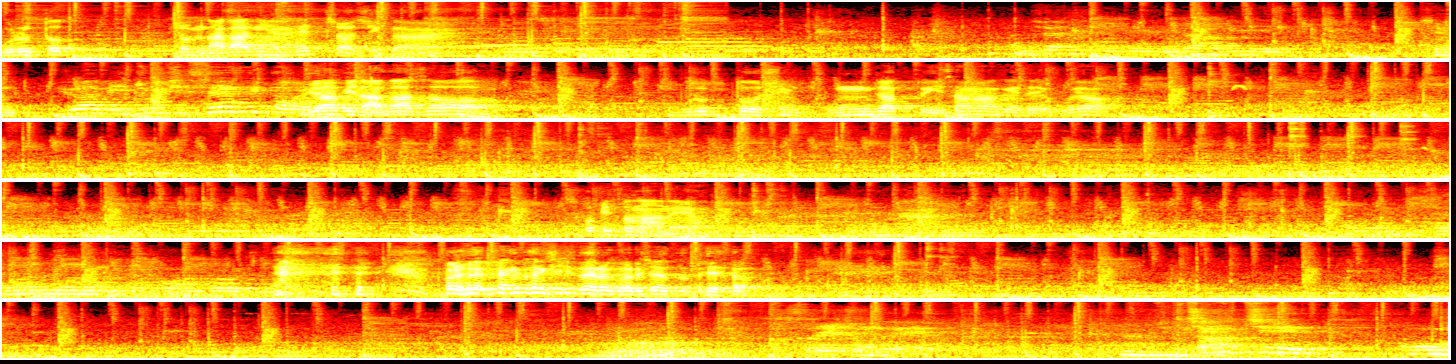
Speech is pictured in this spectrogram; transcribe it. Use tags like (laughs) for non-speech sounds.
무릎도 좀 나가기는 했죠 지금. 유압이 지금 유압이 조금씩 세고 있다고 유압이. 나가서 무릎도 지금 동작도 이상하게 되고요. 소리도 나네요. (laughs) 원래 평상시대로 걸으셔도 돼요. 소리 정도예요. 진짜? 찌릿 오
